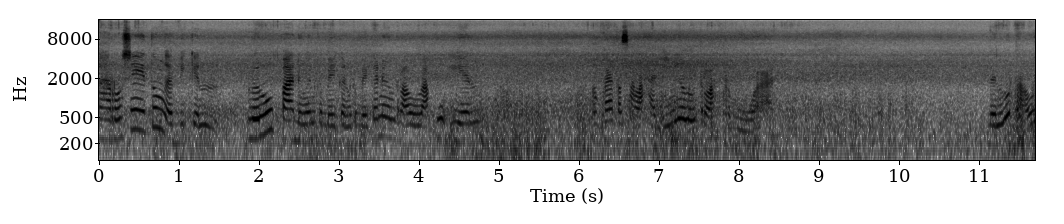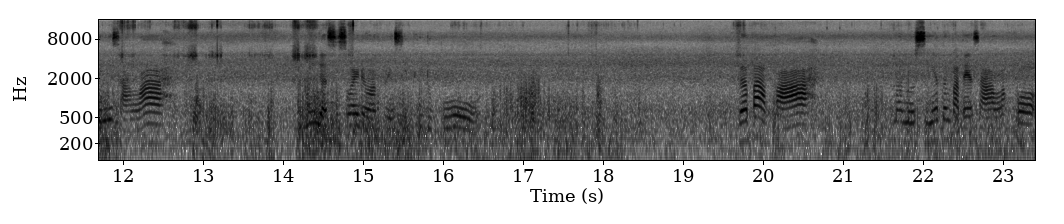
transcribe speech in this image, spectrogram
seharusnya itu nggak bikin lu lupa dengan kebaikan-kebaikan yang terlalu lakuin. Makanya kesalahan ini lu telah perbuat. Dan lu tahu ini salah. Ini nggak sesuai dengan prinsip hidup lu gak apa-apa. Manusia tempatnya salah kok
